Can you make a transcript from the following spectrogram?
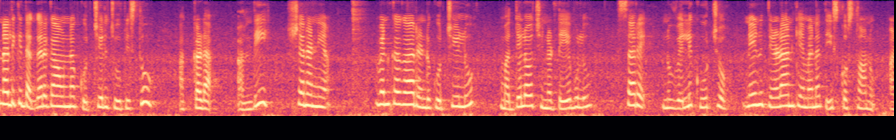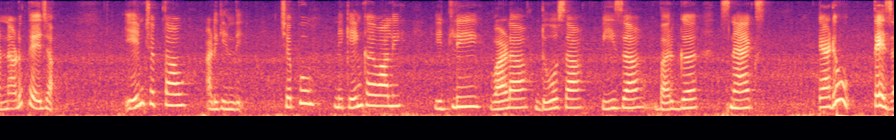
నదికి దగ్గరగా ఉన్న కుర్చీలు చూపిస్తూ అక్కడ అంది శరణ్య. వెనుకగా రెండు కుర్చీలు మధ్యలో చిన్న టేబులు సరే నువ్వు వెళ్ళి కూర్చో నేను తినడానికి ఏమైనా తీసుకొస్తాను అన్నాడు తేజ. ఏం చెప్తావు? అడిగింది. చెప్పు నీకేం కావాలి? Idli vada dosa pizza burger snacks. అడిగాడు తేజ.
